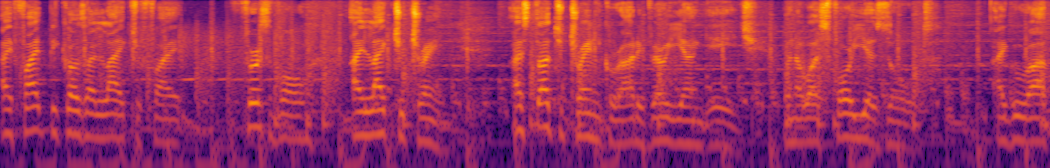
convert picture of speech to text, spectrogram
I fight because I like to fight. First of all, I like to train. I started to train in karate very young age. When I was four years old, I grew up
